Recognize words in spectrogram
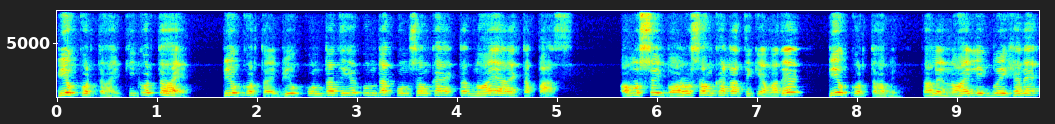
বিয়োগ করতে হয়। কি করতে হয়? বিয়োগ করতে হয়। বিয়োগ কোনটা থেকে কোনটা, কোন সংখ্যা? একটা নয় আর একটা পাঁচ। অবশ্যই বড় সংখ্যাটা থেকে আমাদের বিয়োগ করতে হবে। তাহলে নয় লিখব এখানে।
